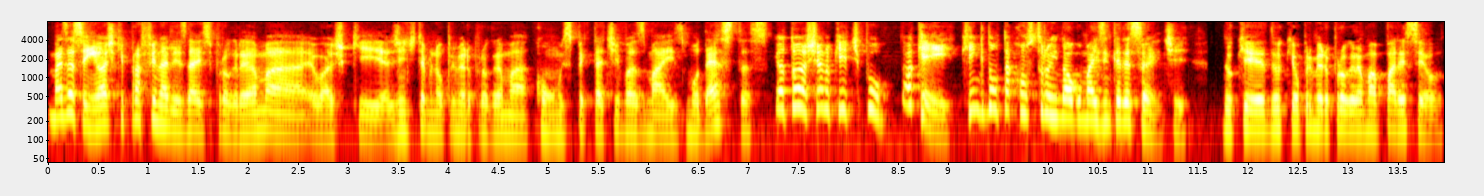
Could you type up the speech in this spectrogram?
Mas assim, eu acho que pra finalizar esse programa, eu acho que a gente terminou o primeiro programa com expectativas mais modestas. Eu tô achando que, tipo, ok, Kingdom tá construindo algo mais interessante do que, do que o primeiro programa apareceu.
